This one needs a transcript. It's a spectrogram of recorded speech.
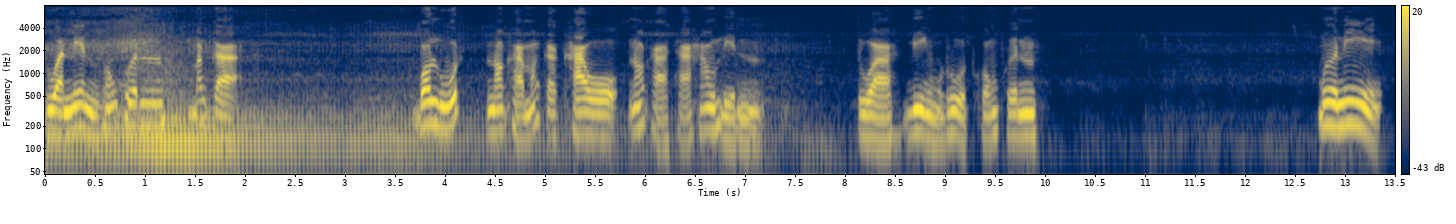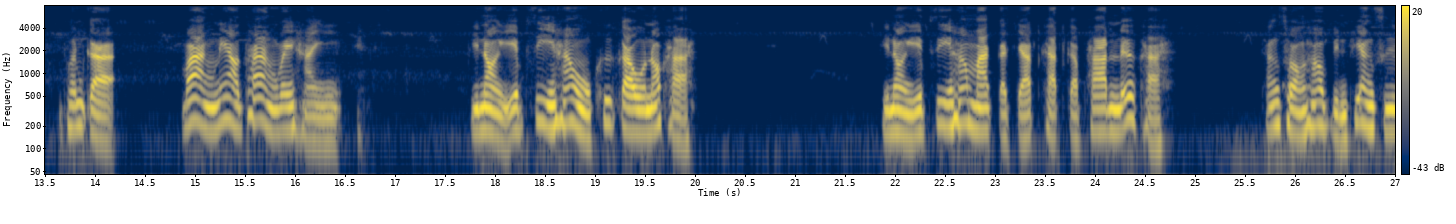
ตัวเน้นของเพิ่นมันก็บ่หลุดเนาะค่ะ มันก็เข่าเนาะค่ะ ถ้าเฮาเล่นตัววิ่งรูดของเพิ่น มือนี้เพิ่นกะว่างแนวทางไว้ให้พี่น้องเอฟซีเฮ้าคือเก่าเนาะค่ะ พี่น้องเอฟซีเฮ้ามักกะจัดขัดกะพานเด้อค่ะ ทั้งสองเฮ้าเป็นเพียงซื้อ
